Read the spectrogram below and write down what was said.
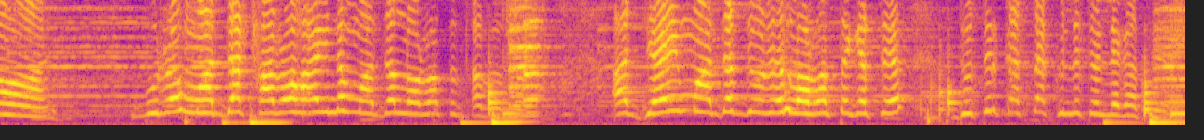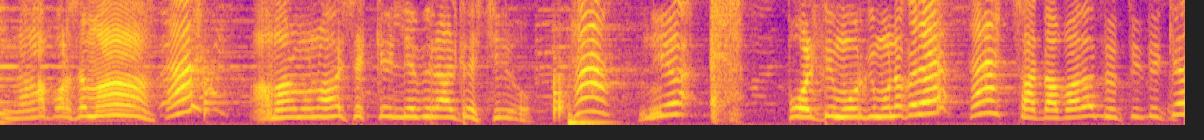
নয়। বুড়ো মাজা ঠাড়ো হয় না মাজা লড়াতে ছাড়ো। আর যেই মাজা জোরে লড়াতে গেছে ধুতির কাঁচা খুলে চলে গেছে। না পরেশের মা। হ্যাঁ? আমার মনে হয় সে কেলে বিড়াল টেস্ট ছিল। হ্যাঁ। নিয়ে পোলট্রি মুরগি মনে করে হ্যাঁ। সাদা পাড়া ধুতি থেকে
